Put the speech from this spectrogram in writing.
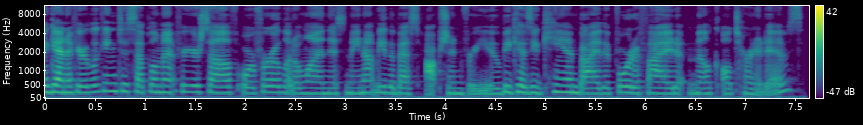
Again, if you're looking to supplement for yourself or for a little one, this may not be the best option for you because you can buy the fortified milk alternatives.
